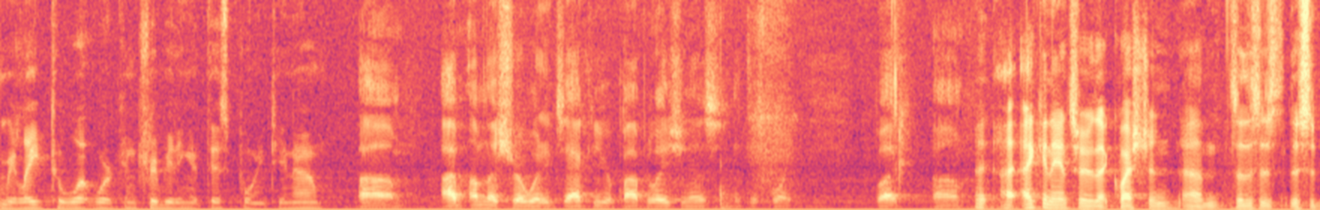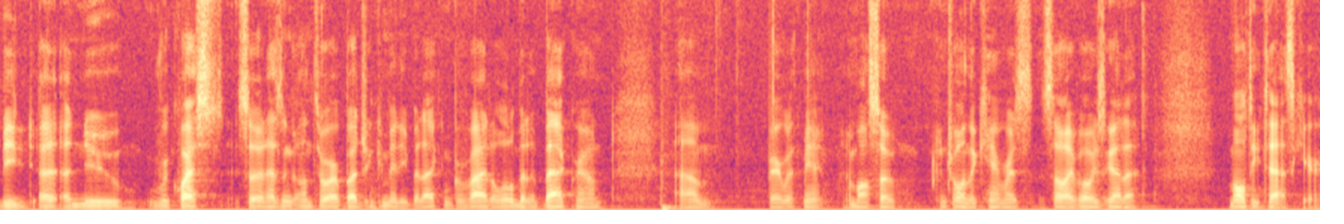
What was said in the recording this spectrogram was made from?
relate to what we're contributing at this point, you know? Um, I'm, I'm not sure what exactly your population is at this point, but, um, I, I can answer that question. Um, so this is this would be a, a, new request, so it hasn't gone through our budget committee, but I can provide a little bit of background. Um, bear with me. I'm also controlling the cameras, so I've always got to multitask here.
